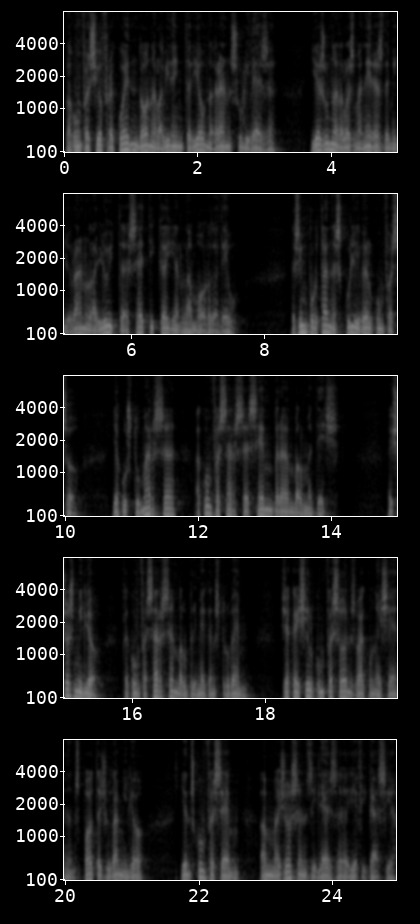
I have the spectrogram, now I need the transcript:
La confessió freqüent dona a la vida interior una gran solidesa i és una de les maneres de millorar en la lluita ascètica i en l'amor de Déu. És important escollir bé el confessor i acostumar-se a confessar-se sempre amb el mateix. Això és millor que confessar-se amb el primer que ens trobem, ja que així el confessor ens va coneixent, ens pot ajudar millor i ens confessem amb major senzillesa i eficàcia.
